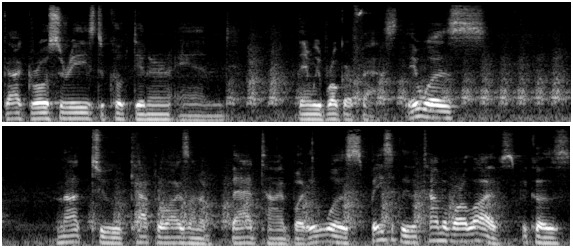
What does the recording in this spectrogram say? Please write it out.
got groceries to cook dinner and then we broke our fast. It was not to capitalize on a bad time, but it was basically the time of our lives because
